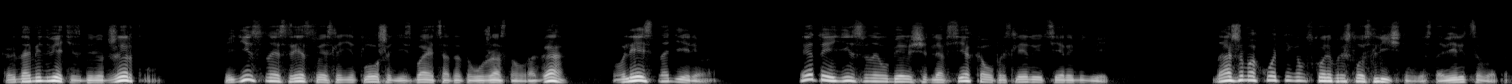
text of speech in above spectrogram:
Когда медведь изберет жертву, единственное средство, если нет лошади, избавиться от этого ужасного врага, влезть на дерево. Это единственное убежище для всех, кого преследует серый медведь. Нашим охотникам вскоре пришлось лично удостовериться в этом.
